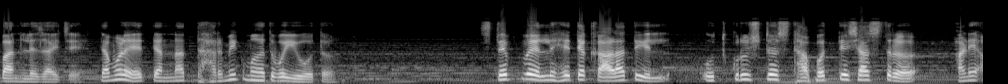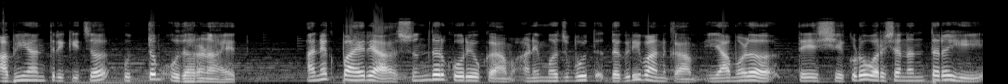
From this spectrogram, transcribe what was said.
बांधले जायचे. त्यामुळे त्यांना धार्मिक महत्त्वही होतं. स्टेपवेल हे त्या काळातील उत्कृष्ट स्थापत्यशास्त्र आणि अभियांत्रिकीचं उत्तम उदाहरण आहेत. अनेक पायऱ्या सुंदर कोरीवकाम आणि मजबूत दगडी बांधकाम यामुळं ते शेकडो वर्षानंतरही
